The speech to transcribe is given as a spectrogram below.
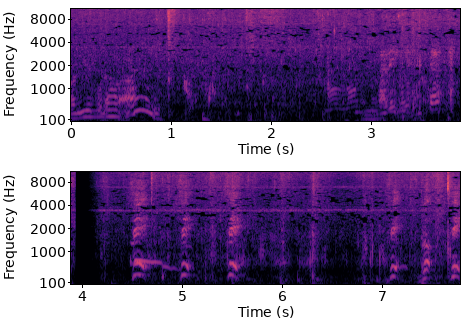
Si, si, si. Si, go, si.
